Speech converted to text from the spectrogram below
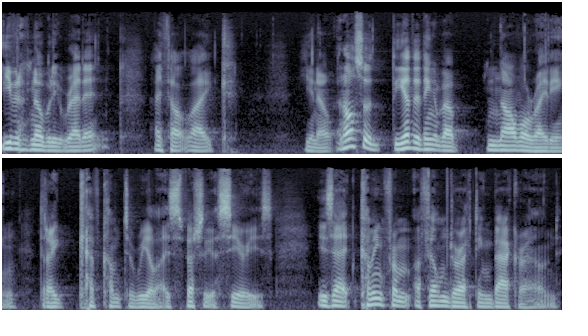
even if nobody read it, I felt like you know and also the other thing about novel writing that i have come to realize especially a series is that coming from a film directing background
